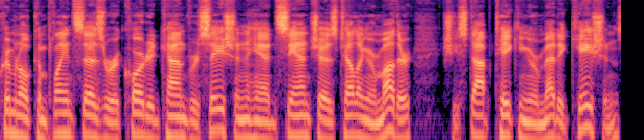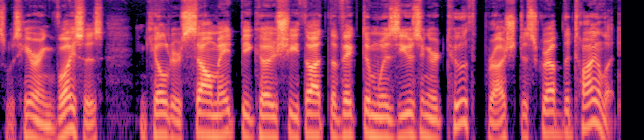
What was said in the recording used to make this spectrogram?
Criminal complaint says a recorded conversation had Sanchez telling her mother she stopped taking her medications, was hearing voices, and killed her cellmate because she thought the victim was using her toothbrush to scrub the toilet.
